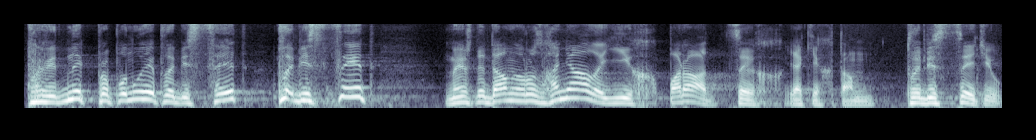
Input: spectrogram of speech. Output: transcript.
Провідник пропонує плебісцит? Плебісцит? Ми ж недавно розганяли їх парад цих яких там плебісцитів.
